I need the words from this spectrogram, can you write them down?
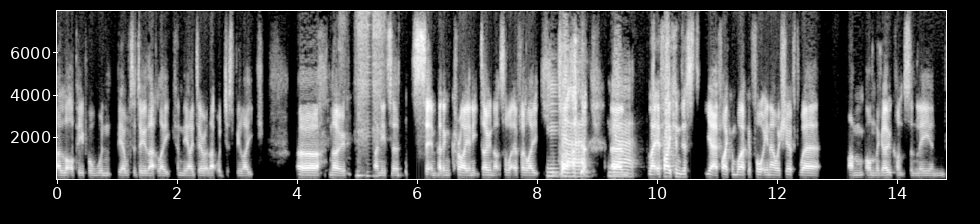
a lot of people wouldn't be able to do that. Like, and the idea of that would just be like, uh, no, I need to sit in bed and cry and eat donuts or whatever. Like, yeah, um, yeah. like if I can just, yeah, if I can work a 14 hour shift where I'm on the go constantly and,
